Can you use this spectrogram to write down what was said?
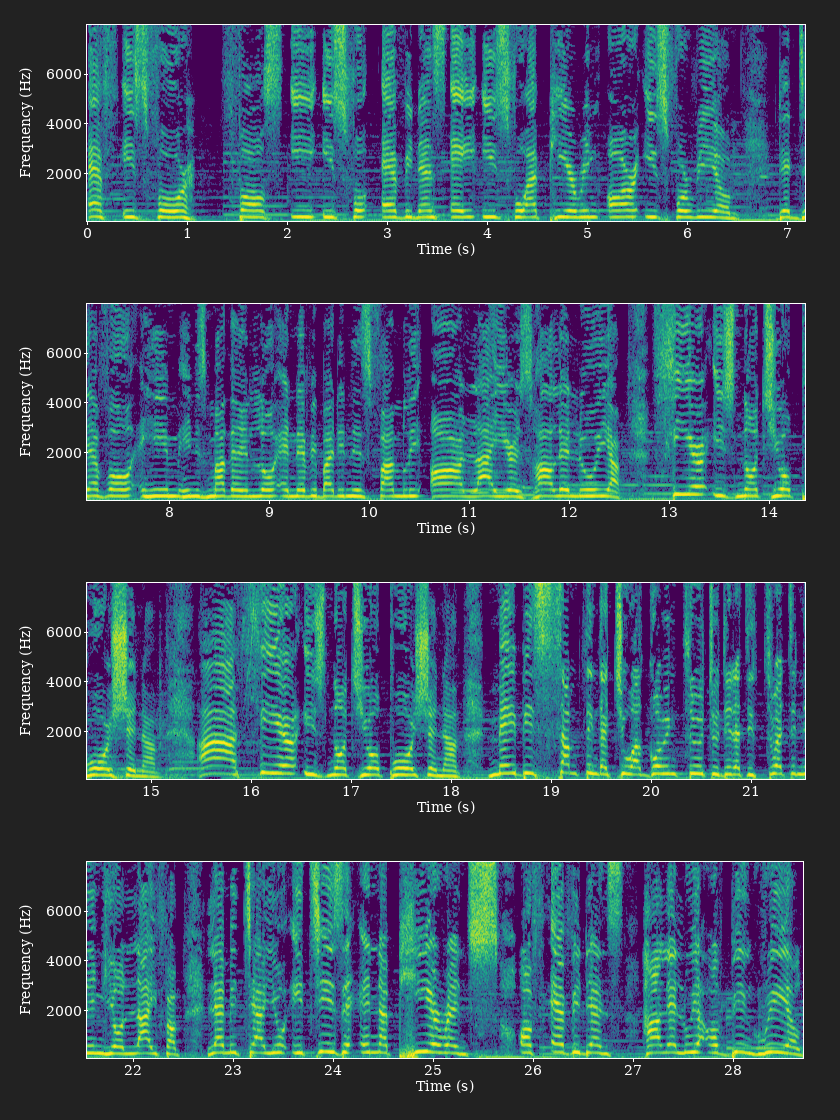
F is for false, E is for evidence, A is for appearing, R is for real. The devil, him, his mother in law, and everybody in his family are liars. Hallelujah. Fear is not your portion. Ah, fear is not your portion. Maybe something that you are going through today that is threatening your life. Let me tell you, it is an appearance of evidence, hallelujah, of being real,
